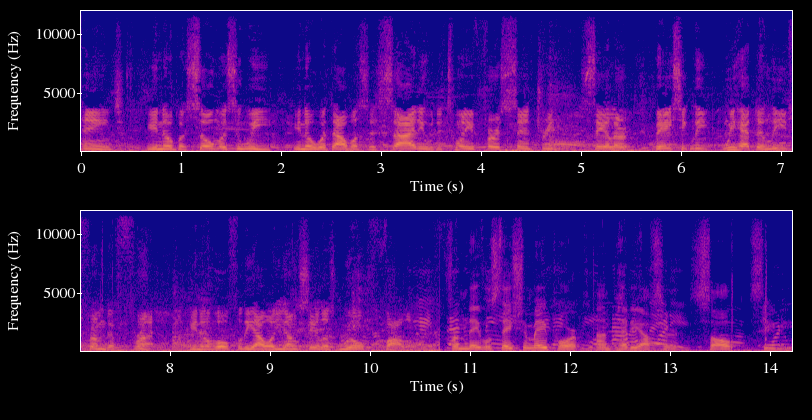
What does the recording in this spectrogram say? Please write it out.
changed, you know, but so much we, you know, with our society, with the 21st century sailor, basically, we have to lead from the front. You know, hopefully our young sailors will follow. From Naval Station Mayport, I'm Petty Officer Salt Seavey.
